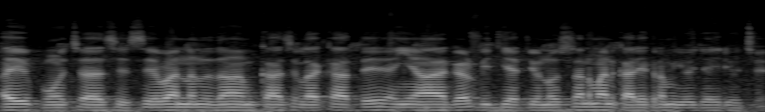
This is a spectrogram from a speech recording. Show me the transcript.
આવી પહોંચ્યા છે સેવાનંદ ધામ કાચલા ખાતે. અહીંયા આગળ વિદ્યાર્થીઓનો સન્માન કાર્યક્રમ યોજાઈ રહ્યો છે.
